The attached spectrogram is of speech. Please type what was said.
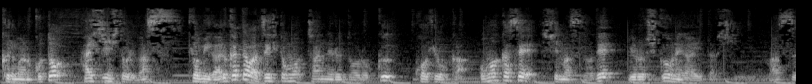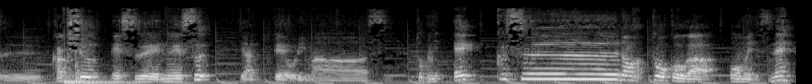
車のこと配信しております。興味がある方はぜひともチャンネル登録、高評価お任せしますので、よろしくお願いいたします。各種 SNS やっております。特に X の投稿が多めですね。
